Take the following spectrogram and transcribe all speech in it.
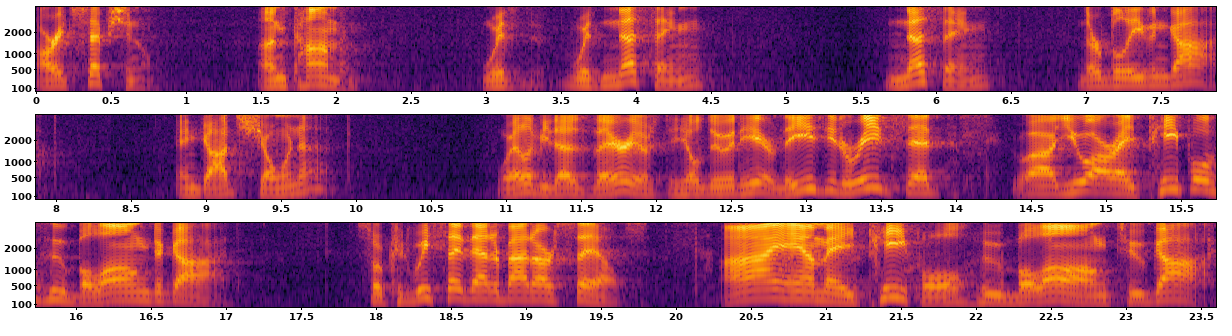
are exceptional, uncommon with, with nothing, nothing, they're believing God. And God's showing up. Well, if He does there, He'll do it here. The easy to read said, uh, You are a people who belong to God. So, could we say that about ourselves? I am a people who belong to God.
